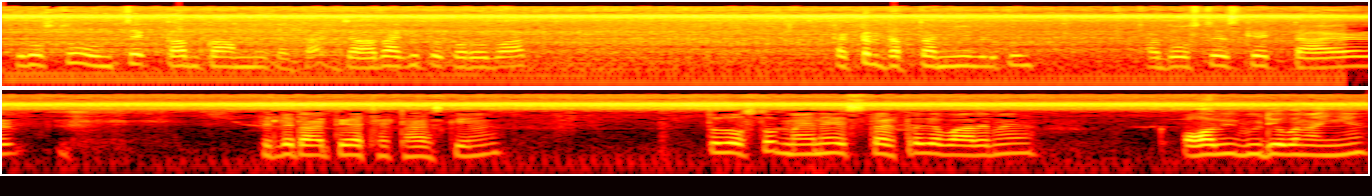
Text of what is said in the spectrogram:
तो दोस्तों उनसे कम काम नहीं करता। ज़्यादा की तो करो बात। ट्रैक्टर दबता नहीं है बिल्कुल। और दोस्तों, इसके टायर, पिछले टायर तेरह छः अट्ठाईस के हैं। तो दोस्तों, मैंने इस ट्रैक्टर के बारे में और भी वीडियो बनाई हैं।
